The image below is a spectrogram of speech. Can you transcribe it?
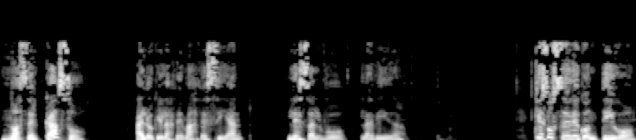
No hacer caso a lo que las demás decían, les salvó la vida. ¿Qué sucede contigo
